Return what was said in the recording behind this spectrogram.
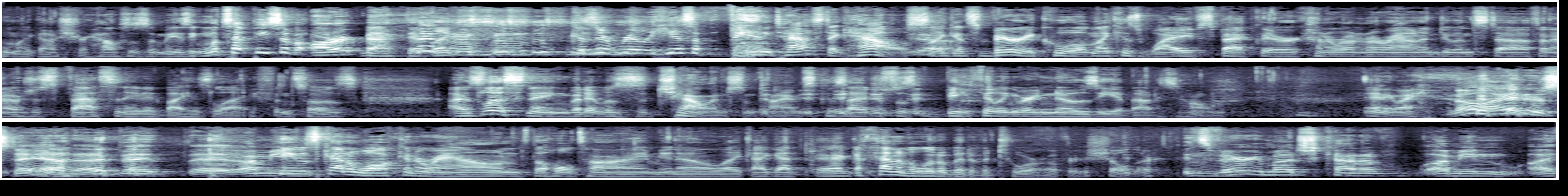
oh my gosh, your house is amazing. What's that piece of art back there? Like, because it really, he has a fantastic house. Like it's very cool, and like his wife's back there, kind of running around and doing stuff, and I was just fascinated by his life, and so I was, I was listening, but it was a challenge sometimes because I just was be feeling very nosy about his home. Anyway. No, I understand. I, I- I mean, He was kind of walking around the whole time, you know. Like I got, I got kind of a little bit of a tour over his shoulder. It's very much kind of. I mean, I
